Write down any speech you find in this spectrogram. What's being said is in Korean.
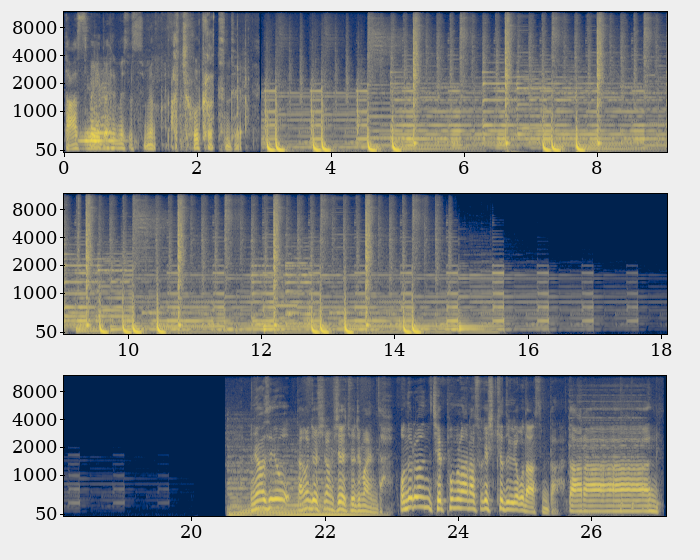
다스베이더 헬멧을 쓰면 딱 좋을 것 같은데. 안녕하세요. 당근조 실험실의 조지마입니다. 오늘은 제품을 하나 소개시켜 드리려고 나왔습니다. 따란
